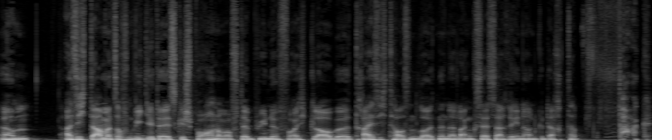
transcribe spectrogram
Ähm, als ich damals auf den Video Days gesprochen habe, auf der Bühne vor, ich glaube, 30.000 Leuten in der Lanxess Arena und gedacht habe, fuck,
